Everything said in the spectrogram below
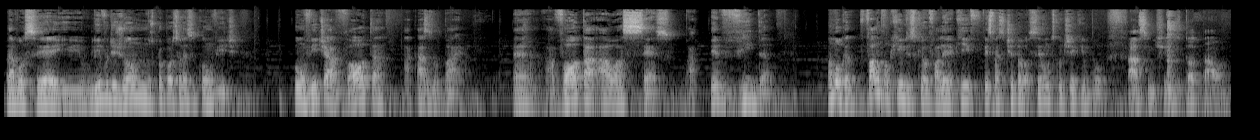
para você e o livro de João nos proporciona esse convite. Convite é a volta à casa do Pai, né? a volta ao acesso, a ter vida. Amuca, fala um pouquinho disso que eu falei aqui, se faz sentido para você, vamos discutir aqui um pouco. Faz sentido total.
